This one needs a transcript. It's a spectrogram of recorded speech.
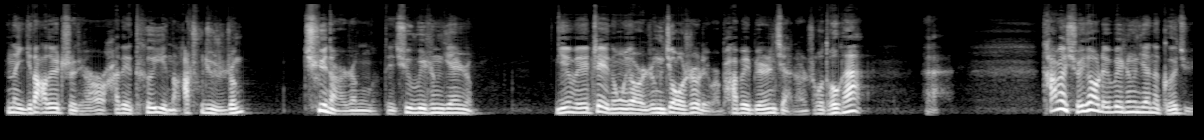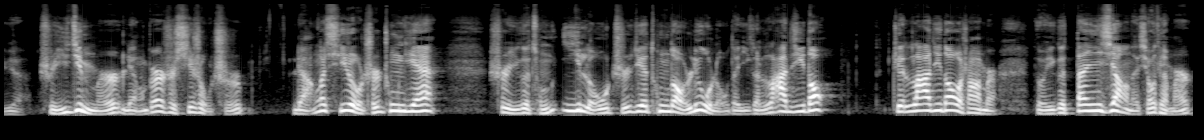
那一大堆纸条还得特意拿出去扔。去哪儿扔呢？得去卫生间扔，因为这东西要是扔教室里边，怕被别人捡了之后偷看。哎，他们学校这卫生间的格局啊，是一进门两边是洗手池，两个洗手池中间是一个从一楼直接通到六楼的一个垃圾道。这垃圾道上面有一个单向的小铁门，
